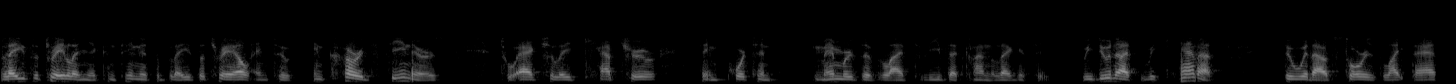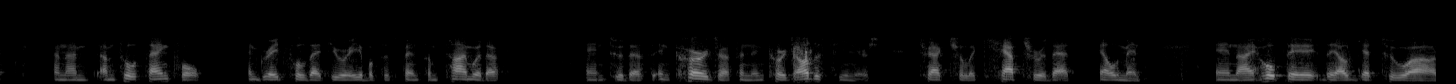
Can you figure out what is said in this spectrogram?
blaze the trail and you continue to blaze the trail and to encourage seniors to actually capture the important memories of life to leave that kind of legacy. We do not, we cannot do without stories like that, and I'm I'm so thankful and grateful that you were able to spend some time with us and to thus encourage us and encourage other seniors to actually capture that element. And I hope they they'll get to uh,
